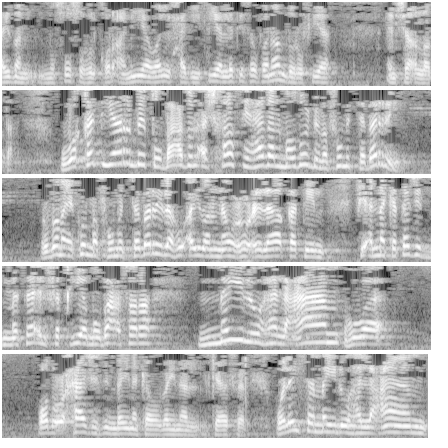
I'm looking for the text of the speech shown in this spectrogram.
أيضا نصوصه القرآنية والحديثية التي سوف ننظر فيها إن شاء الله تعالى. وقد يربط بعض الأشخاص هذا الموضوع بمفهوم التبري. ربما يكون مفهوم التبري له أيضا نوع علاقة في أنك تجد مسائل فقهية مبعثرة. ميلها العام هو وضع حاجز بينك وبين الكافر وليس ميلها العام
